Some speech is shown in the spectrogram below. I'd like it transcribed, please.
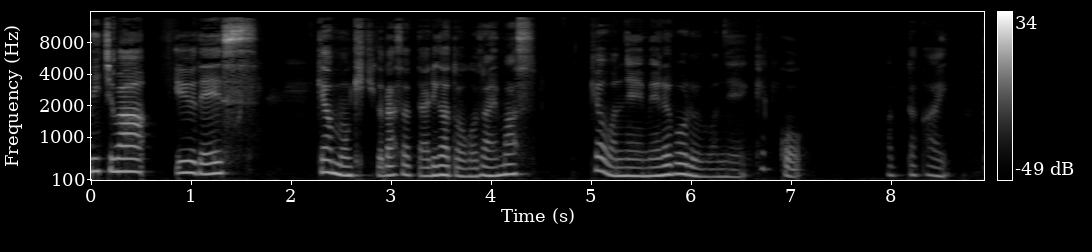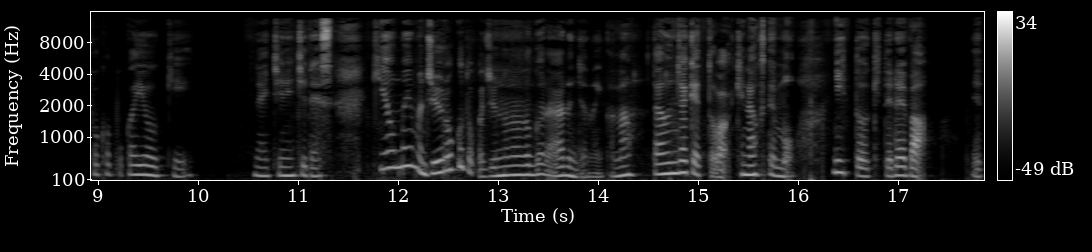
んにちは、ゆうです。今日もお聞きくださってありがとうございます。今日はね、メルボルンはね、結構あったかい、ポカポカ陽気な一日です。気温も今16度か17度ぐらいあるんじゃないかな。ダウンジャケットは着なくても、ニットを着てれば、えっ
